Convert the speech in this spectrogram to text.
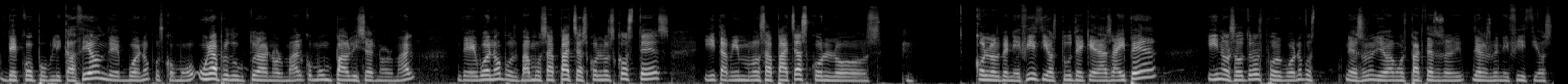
de copublicación, de, bueno, pues como una productora normal, como un publisher normal, de, bueno, pues vamos a pachas con los costes y también vamos a pachas con los con los beneficios. Tú te quedas la IP y nosotros, pues bueno, pues eso nos llevamos parte de los beneficios.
